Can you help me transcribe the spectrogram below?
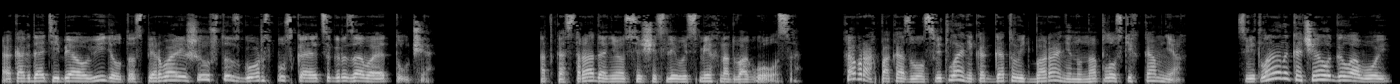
А когда тебя увидел, то сперва решил, что с гор спускается грозовая туча». От костра донесся счастливый смех на два голоса. Хаврах показывал Светлане, как готовить баранину на плоских камнях. Светлана качала головой,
